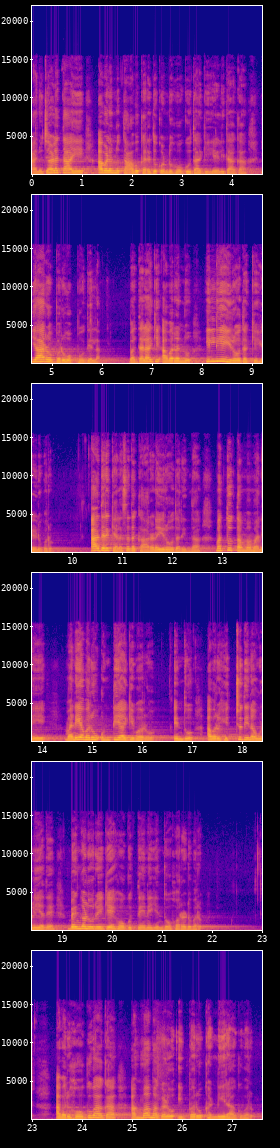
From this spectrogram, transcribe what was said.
ಅನುಜಾಳ ತಾಯಿ ಅವಳನ್ನು ತಾವು ಕರೆದುಕೊಂಡು ಹೋಗುವುದಾಗಿ ಹೇಳಿದಾಗ ಯಾರೊಬ್ಬರೂ ಒಪ್ಪುವುದಿಲ್ಲ. ಬದಲಾಗಿ ಅವರನ್ನು ಇಲ್ಲಿಯೇ ಇರೋದಕ್ಕೆ ಹೇಳುವರು. ಆದರೆ ಕೆಲಸದ ಕಾರಣ ಇರುವುದರಿಂದ ಮತ್ತು ತಮ್ಮ ಮನೆ, ಮನೆಯವರು ಒಂಟಿಯಾಗಿವರು ಎಂದು ಅವರು ಹೆಚ್ಚು ದಿನ ಉಳಿಯದೆ ಬೆಂಗಳೂರಿಗೆ ಹೋಗುತ್ತೇನೆ ಎಂದು ಹೊರಡುವರು. ಅವರು ಹೋಗುವಾಗ ಅಮ್ಮ ಮಗಳು ಇಬ್ಬರೂ ಕಣ್ಣೀರಾಗುವರು.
